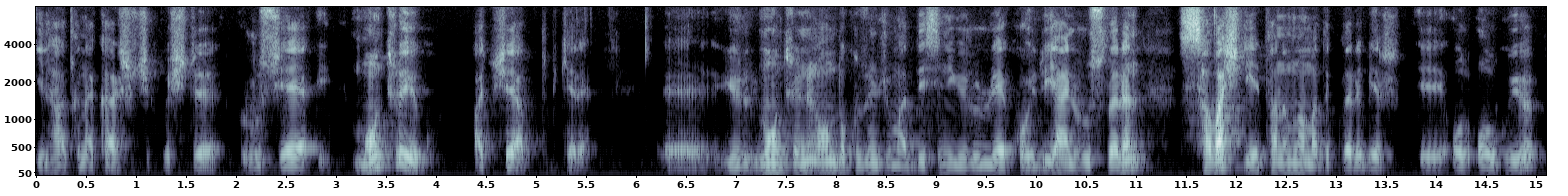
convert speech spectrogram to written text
ilhakına karşı çıkmıştı. Rusya'ya Montreux'u şey yaptı bir kere. E, Montreux'un 19. maddesini yürürlüğe koydu. Yani Rusların savaş diye tanımlamadıkları bir e, ol, olguyu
